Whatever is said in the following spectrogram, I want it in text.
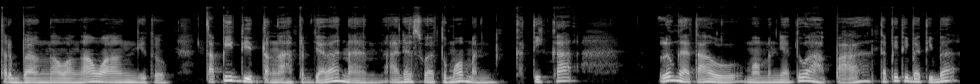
terbang ngawang-ngawang gitu. Tapi di tengah perjalanan ada suatu momen ketika lu nggak tahu momennya tuh apa, tapi tiba-tiba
